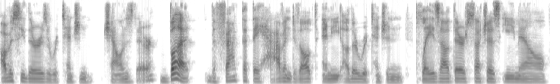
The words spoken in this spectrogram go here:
obviously there is a retention challenge there. But the fact that they haven't developed any other retention plays out there, such as email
